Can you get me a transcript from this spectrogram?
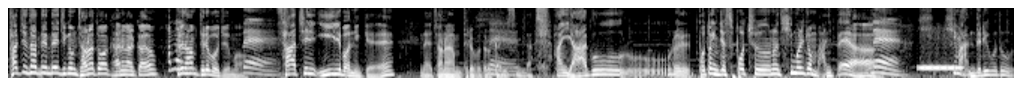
탈진 상태인데 지금 전화 통화 가능할까요? 한번- 그래서 한번 드려보죠, 뭐. 네. 4721번님께 네, 전화 한번 드려보도록 네. 하겠습니다. 한 야구를, 보통 이제 스포츠는 힘을 좀 많이 빼야. 네. 힘 안 들이고도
